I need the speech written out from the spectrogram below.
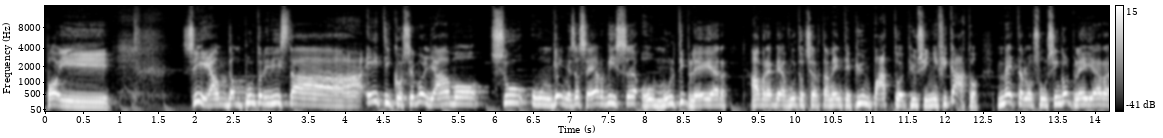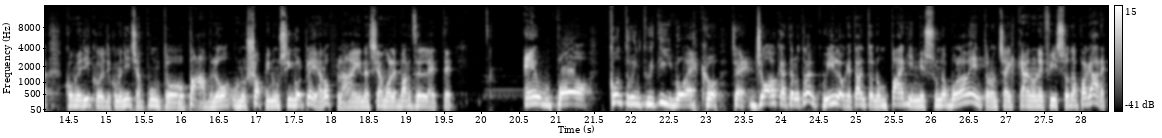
Poi, sì, da un punto di vista etico, se vogliamo, su un game as a service o un multiplayer avrebbe avuto certamente più impatto e più significato. Metterlo su un single player, come, dico, come dice appunto Pablo, uno shop in un single player offline, siamo alle barzellette. È un po' controintuitivo, ecco, cioè giocatelo tranquillo che tanto non paghi nessun abbonamento, non c'è il canone fisso da pagare,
